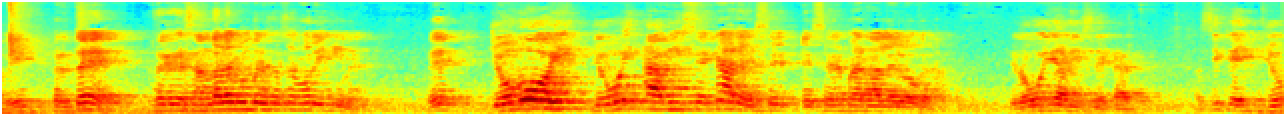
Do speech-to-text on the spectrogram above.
¿Está bien? Pero entonces, regresando a la conversación original. Yo voy, yo voy a bisecar ese, ese paralelogramo. Yo lo voy a bisecar. Así que yo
